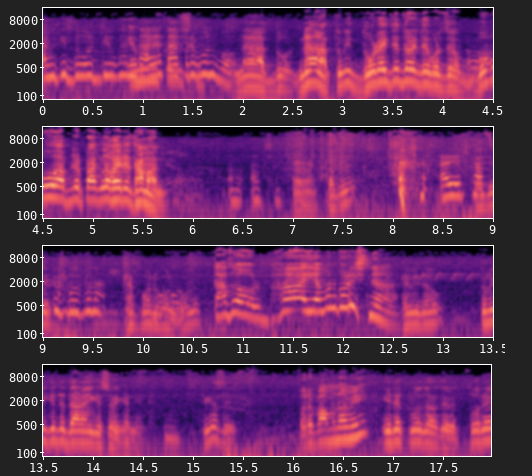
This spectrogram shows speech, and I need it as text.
আমি কি দৌড় দিয়ে ওখানে বলব? না না তুমি দৌড়াইতে দৌড়াইতে বলছো। বুবু আপনার পাগলা ভাইরে থামান। আচ্ছা। হ্যাঁ তারপরে? আরে বলব না? হ্যাঁ পরে বলব। কাজল ভাই এমন করিস না। যাও তুমি কিন্তু দাঁড়াই গেছো এখানে। ঠিক আছে? তোরে পাবো না আমি? এটা ক্লোজ আউট দেবে। তোরে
